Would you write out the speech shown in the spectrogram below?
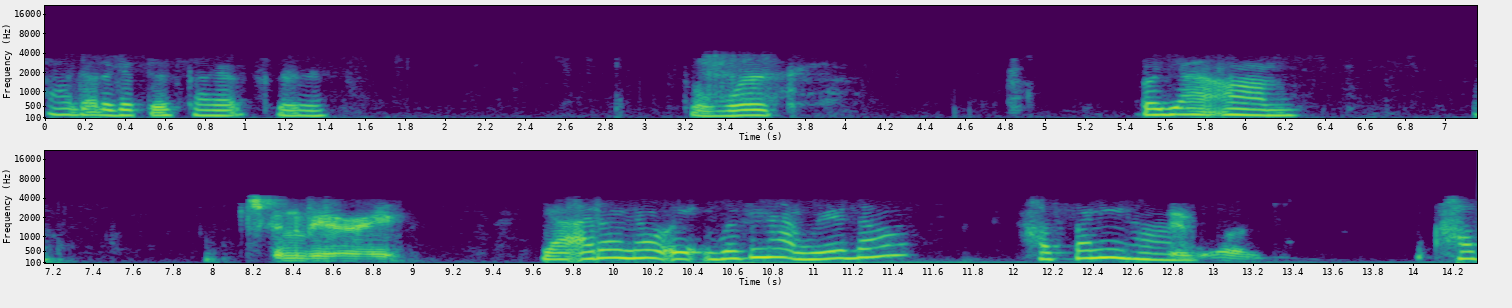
I gotta get this guy up for for work. But yeah, um, it's gonna be alright. Yeah, I don't know. It, wasn't that weird though? How funny, huh? It was. How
